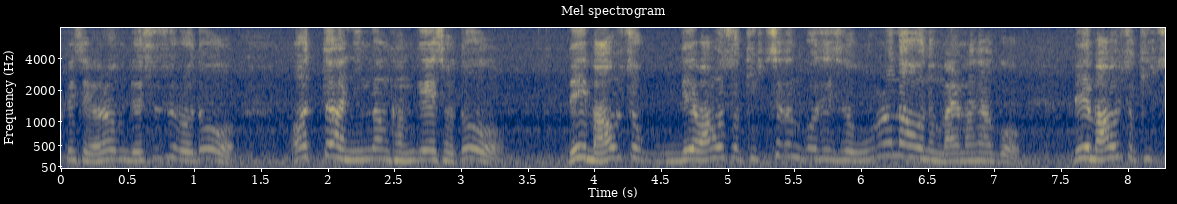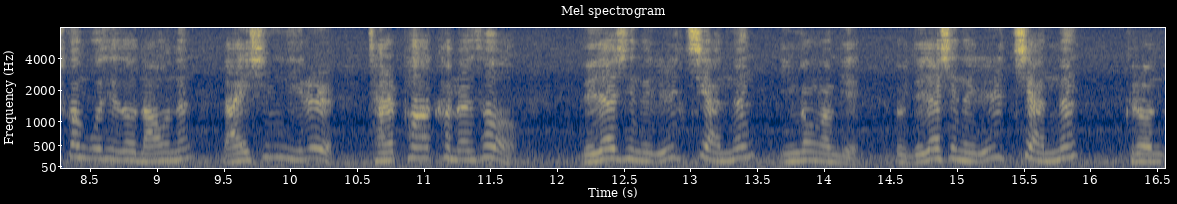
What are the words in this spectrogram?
그래서 여러분들 스스로도 어떠한 인간 관계에서도 내 마음속, 내 마음속 깊숙한 곳에서 우러나오는 말만 하고, 내 마음속 깊숙한 곳에서 나오는 나의 심리를 잘 파악하면서 내 자신을 잃지 않는 인간관계, 그리고 내 자신을 잃지 않는 그런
